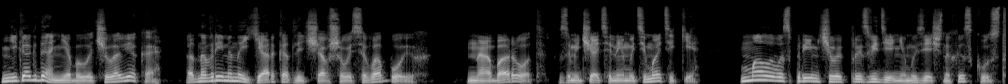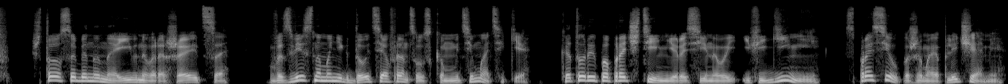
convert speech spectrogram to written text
Никогда не было человека, одновременно ярко отличавшегося в обоих. Наоборот, замечательные математики мало восприимчивы к произведениям изящных искусств, что особенно наивно выражается в известном анекдоте о французском математике, который по прочтении Росиновой «Ифигении» спросил, пожимая плечами,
